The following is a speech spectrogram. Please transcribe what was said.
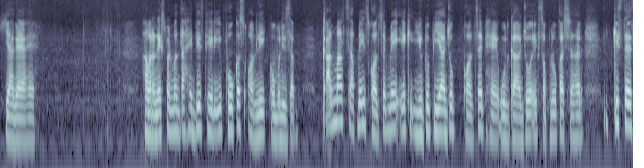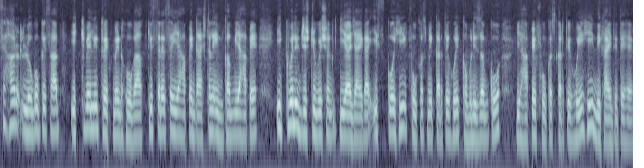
किया गया है। हमारा नेक्स्ट पॉइंट बनता है this theory focus only communism Karl Marx अपने इस कॉन्सेप्ट में एक यूटोपिया जो कॉन्सेप्ट है उनका, जो एक सपनों का शहर, किस तरह से हर लोगों के साथ इक्वली ट्रीटमेंट होगा, किस तरह से यहाँ पे नेशनल इनकम यहाँ पे इक्वली डिस्ट्रीब्यूशन किया जाएगा, इसको ही फोकस में करते हुए कम्युनिज्म को यहाँ पे फोकस करते हुए ही दिखाई देते हैं।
